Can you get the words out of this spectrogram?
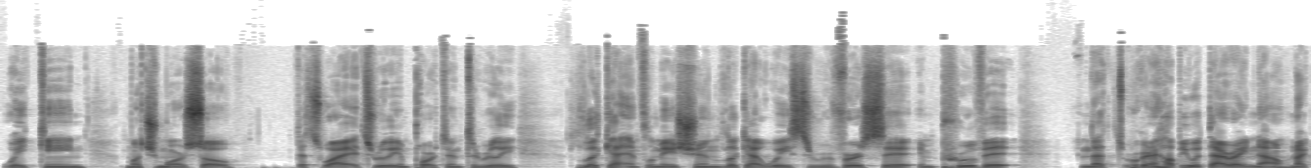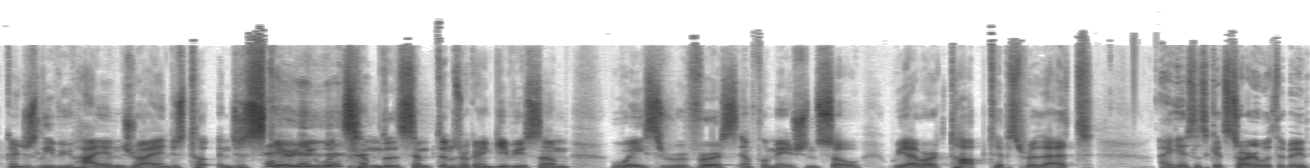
weight gain, much more. So that's why it's really important to really look at inflammation, look at ways to reverse it, improve it. And that's we're gonna help you with that right now. We're not gonna just leave you high and dry and just tell, and just scare you with some of the symptoms. We're gonna give you some ways to reverse inflammation. So we have our top tips for that. I guess let's get started with it, babe.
